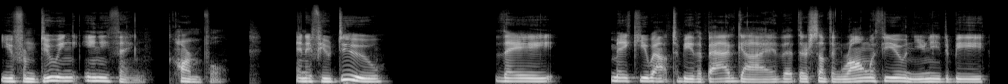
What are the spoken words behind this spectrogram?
you from doing anything harmful. And if you do, they make you out to be the bad guy, that there's something wrong with you and you need to be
